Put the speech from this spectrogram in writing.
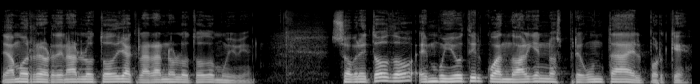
debamos reordenarlo todo y aclarárnoslo todo muy bien. Sobre todo es muy útil cuando alguien nos pregunta el por qué.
